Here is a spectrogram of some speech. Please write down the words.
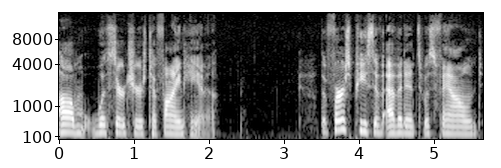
um, with searchers to find Hannah. The first piece of evidence was found.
